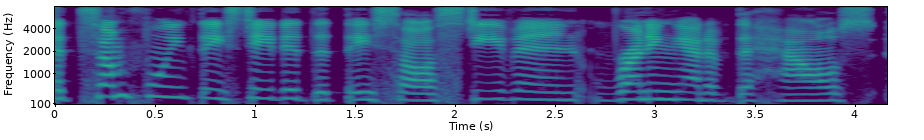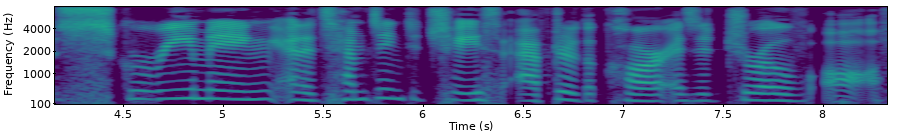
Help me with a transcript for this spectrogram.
At some point, they stated that they saw Stephen running out of the house, screaming and attempting to chase after the car as it drove off.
